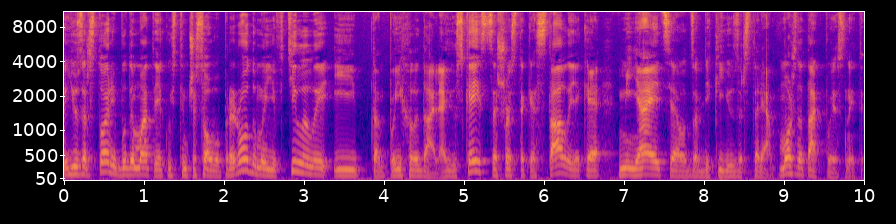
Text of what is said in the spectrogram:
Юзерсторі буде мати якусь тимчасову природу. Ми її втілили і там поїхали далі. А юзкейс це щось таке стале, яке міняється от завдяки юзерсторям. Можна так пояснити.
